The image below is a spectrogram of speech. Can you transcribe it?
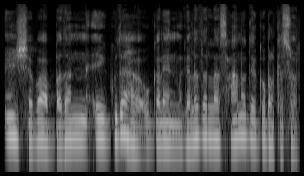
in shabaab badan ay gudaha u galeen magaalada laascaanood ee gobolka sool.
